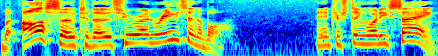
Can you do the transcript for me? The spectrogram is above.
but also to those who are unreasonable. Interesting what he's saying.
